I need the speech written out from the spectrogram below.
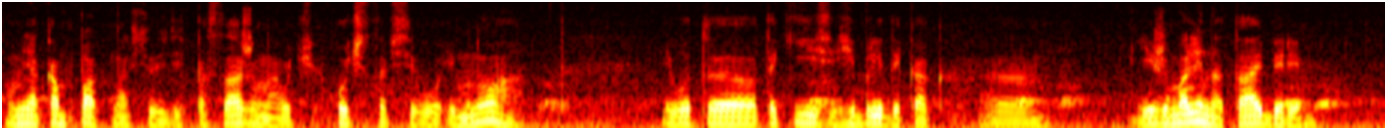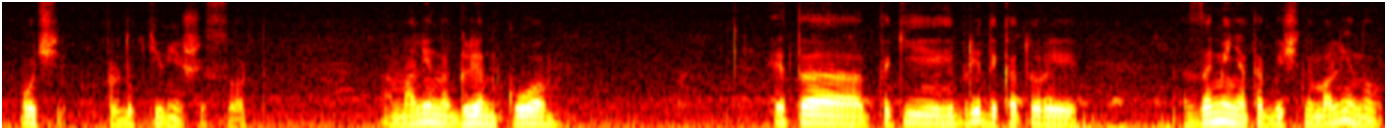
У меня компактно все здесь посажено, очень хочется всего и много. И вот э, такие гибриды, как э, ежемалина Тайбери, очень продуктивнейший сорт. А малина Гленко. Это такие гибриды, которые заменят обычную малину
